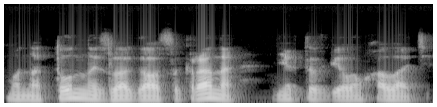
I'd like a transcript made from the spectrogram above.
Монотонно излагал с экрана некто в белом халате.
